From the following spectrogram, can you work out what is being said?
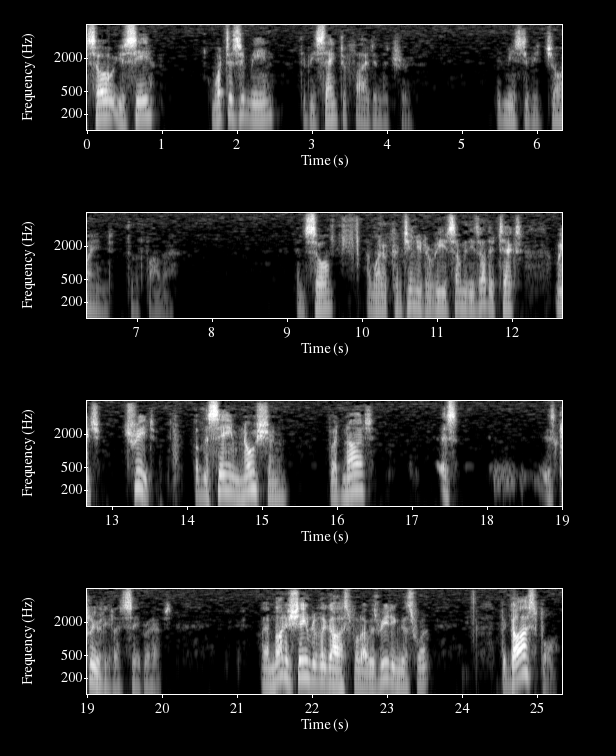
so, you see, what does it mean to be sanctified in the truth? It means to be joined to the Father. And so, I want to continue to read some of these other texts which treat of the same notion, but not as, as clearly, let's say, perhaps. I am not ashamed of the gospel. I was reading this one. The gospel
